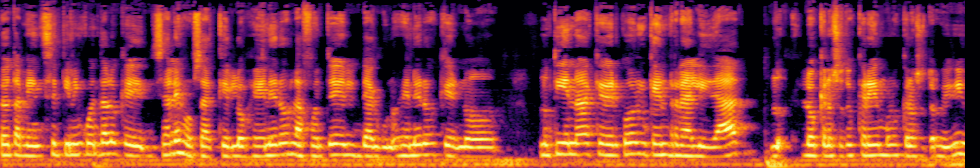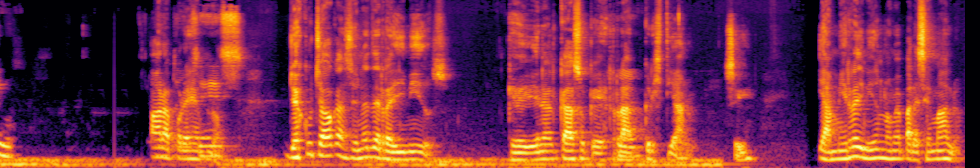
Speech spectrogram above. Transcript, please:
pero también se tiene en cuenta lo que dice Alejo, o sea, que los géneros, la fuente de, algunos géneros que no, no tiene nada que ver con que en realidad lo que nosotros creemos, lo que nosotros vivimos. Ahora, por ejemplo, yo he escuchado canciones de Redimidos, que viene al caso que es rap cristiano, ¿sí? Y a mí Redimidos no me parece malo.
